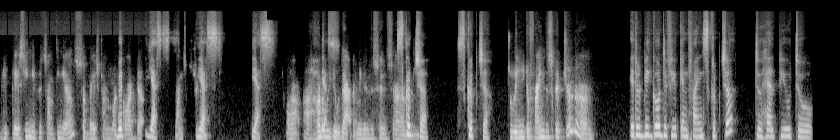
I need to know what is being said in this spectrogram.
replacing it with something else so based on what with, god uh, yes. wants to yes do? yes. Or uh, how do yes. we do that? I mean in the sense um, scripture. Scripture. So we need to find the scripture or? it would be good if you can find scripture to help you to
